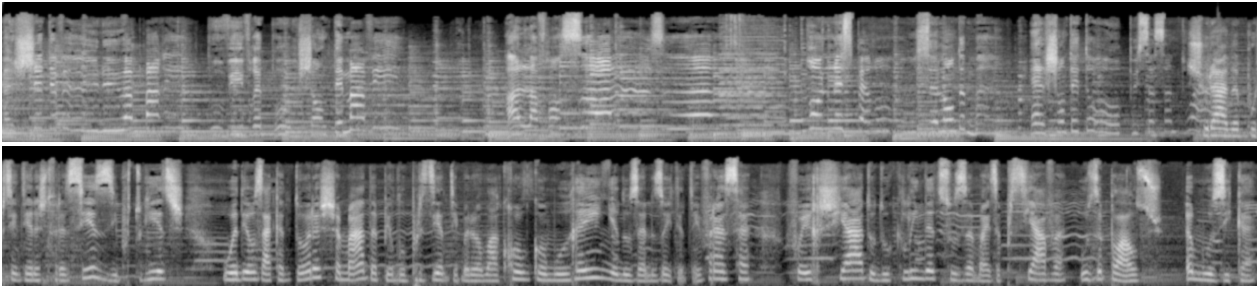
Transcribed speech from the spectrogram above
Mais j'étais venu à Paris pour vivre et pour chanter ma vie à la française en espérant ce lendemain Chorada por centenas de franceses e portugueses, o adeus à cantora, chamada pelo presidente Emmanuel Macron como Rainha dos anos 80 em França, foi recheado do que Linda de Souza mais apreciava: os aplausos, a música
